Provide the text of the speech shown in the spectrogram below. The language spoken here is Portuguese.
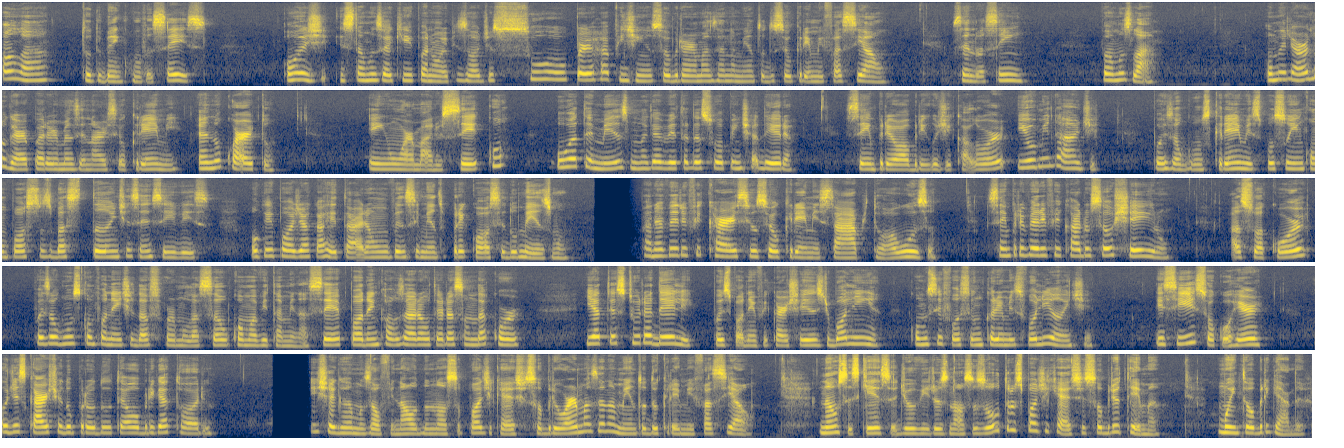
Olá, tudo bem com vocês? Hoje estamos aqui para um episódio super rapidinho sobre o armazenamento do seu creme facial. Sendo assim, vamos lá. O melhor lugar para armazenar seu creme é no quarto, em um armário seco ou até mesmo na gaveta da sua penteadeira, sempre ao abrigo de calor e umidade, pois alguns cremes possuem compostos bastante sensíveis o que pode acarretar a um vencimento precoce do mesmo. Para verificar se o seu creme está apto ao uso, sempre verificar o seu cheiro, a sua cor, pois alguns componentes da formulação, como a vitamina C, podem causar alteração da cor, e a textura dele, pois podem ficar cheios de bolinha, como se fosse um creme esfoliante. E se isso ocorrer, o descarte do produto é obrigatório. E chegamos ao final do nosso podcast sobre o armazenamento do creme facial. Não se esqueça de ouvir os nossos outros podcasts sobre o tema. Muito obrigada!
